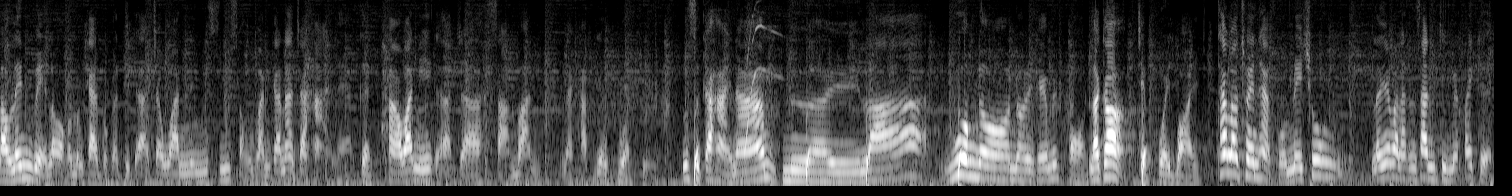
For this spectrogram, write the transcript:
เราเล่นเวทเราออกกำลังกายปกติอาจจะวันนึงถึงสองวันก็น่าจะหายแล้ว เกิดภาวะนี้ก็อาจจะ 3 วันนะครับยังปวดอยู่รู้สึกกระหายน้ำเหนื่อยล้าง่วงนอนนอนกันไม่พอแล้วก็เจ็บป่วยบ่อยถ้าเราเทรนหักผมในช่วงระยะเวลาสั้นๆจริงไม่ค่อยเกิด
